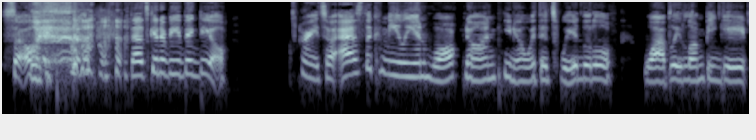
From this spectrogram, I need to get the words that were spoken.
So, that's going to be a big deal. All right, so as the chameleon walked on, you know, with its weird little wobbly, lumpy gait,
